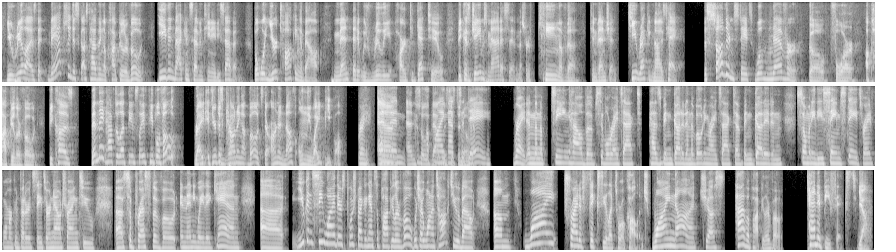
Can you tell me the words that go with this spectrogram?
you realize that they actually discussed having a popular vote even back in 1787. But what you're talking about meant that it was really hard to get to because James Madison, the sort of king of the convention, he recognized, hey, the southern states will never go for a popular vote because then they'd have to let the enslaved people vote, right? If you're just mm, counting up votes, there aren't enough only white people. Right. And, and, and so applying that, that today, Right. And then seeing how the Civil Rights Act has been gutted and the Voting Rights Act have been gutted, and so many of these same states, right, former Confederate states, are now trying to uh, suppress the vote in any way they can. Uh, you can see why there's pushback against the popular vote, which I want to talk to you about. Um, why try to fix the Electoral College? Why not just have a popular vote? Can it be fixed? Yeah.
